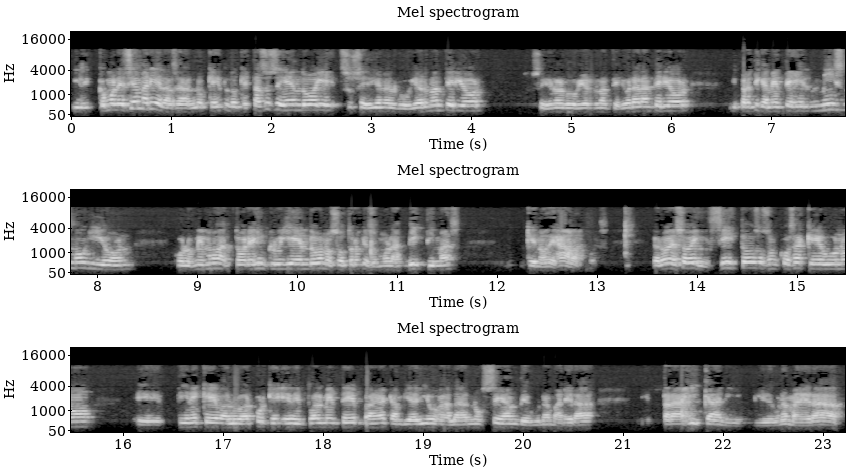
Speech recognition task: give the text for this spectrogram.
Y como le decía Mariela, o sea, lo que, lo que está sucediendo hoy sucedió en el gobierno anterior, sucedió en el gobierno anterior al anterior, y prácticamente es el mismo guion, con los mismos actores, incluyendo nosotros que somos las víctimas, que nos dejamos, pues. Pero eso, insisto, eso son cosas que uno eh, tiene que evaluar porque eventualmente van a cambiar y ojalá no sean de una manera eh, trágica ni, de una manera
